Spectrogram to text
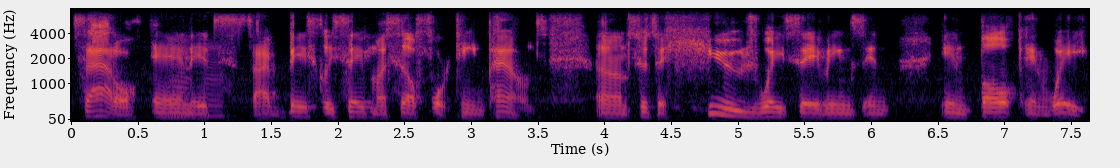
saddle and mm-hmm. it's I basically saved myself 14 pounds. Um, so it's a huge weight savings in in bulk and weight.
